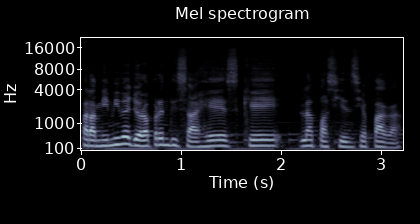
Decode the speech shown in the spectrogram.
para mí mi mayor aprendizaje es que la paciencia paga.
